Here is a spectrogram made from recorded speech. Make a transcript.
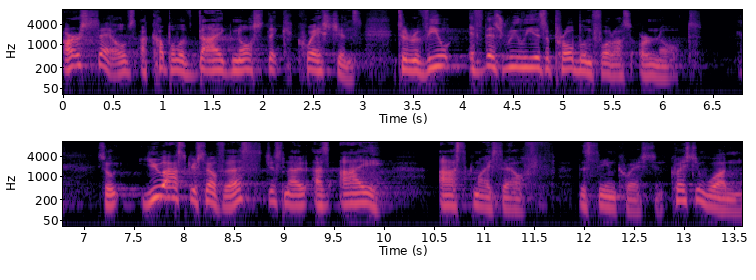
ourselves a couple of diagnostic questions to reveal if this really is a problem for us or not. So, you ask yourself this just now as I ask myself the same question. Question one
